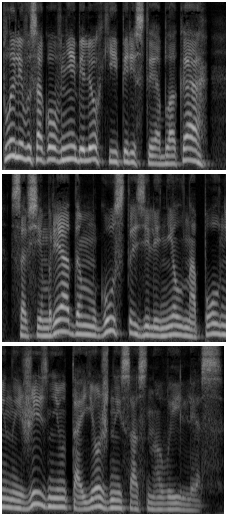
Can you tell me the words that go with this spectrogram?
Плыли высоко в небе легкие перистые облака, совсем рядом густо зеленел наполненный жизнью таежный сосновый лес.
